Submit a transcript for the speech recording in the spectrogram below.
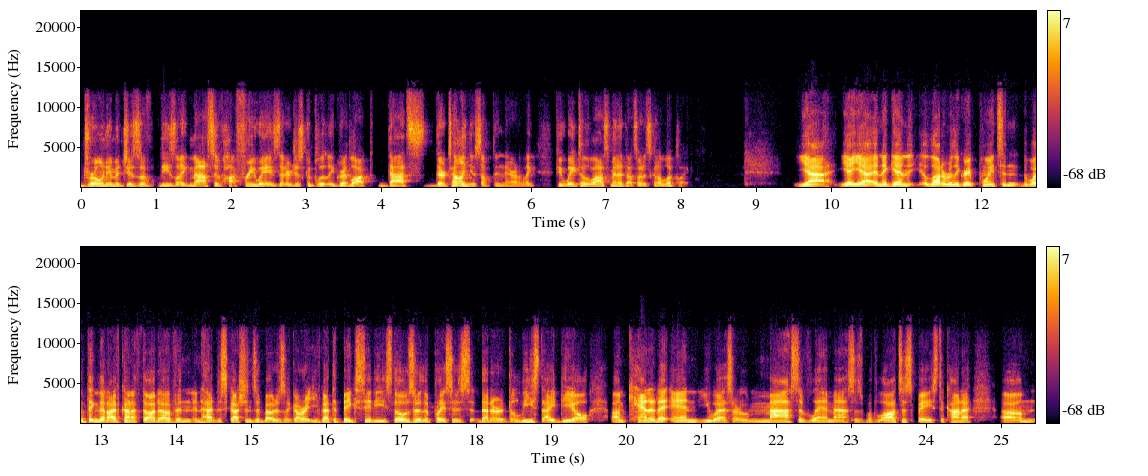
drone images of these like massive freeways that are just completely gridlocked. That's they're telling you something there. Like if you wait till the last minute, that's what it's going to look like. Yeah, yeah, yeah. And again, a lot of really great points. And the one thing that I've kind of thought of and, and had discussions about is like, all right, you've got the big cities, those are the places that are the least ideal. Um, Canada and US are massive land masses with lots of space to kind of um,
